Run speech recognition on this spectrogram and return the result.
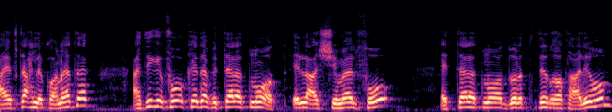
هيفتح لي قناتك. هتيجي فوق كده في الثلاث نقط اللي على الشمال فوق. الثلاث نقط دول تضغط عليهم.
